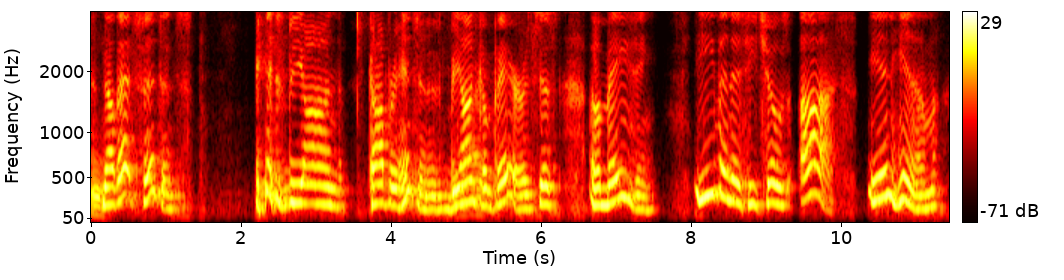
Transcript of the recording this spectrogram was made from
Now, that sentence is beyond comprehension, is beyond compare. It's just amazing. Even as he chose us in him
